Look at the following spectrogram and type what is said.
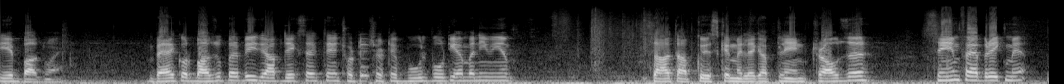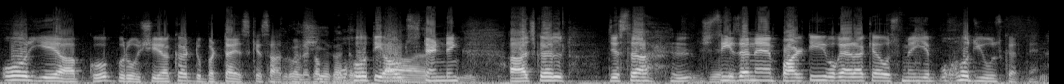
ये बाजू हैं। बैक और बाजू पर भी आप देख सकते हैं छोटे छोटे बूल बूटियाँ बनी हुई हैं। साथ आपको इसके मिलेगा प्लेन ट्राउज़र सेम फैब्रिक में और ये आपको ब्रोशिया का दुपट्टा इसके साथ मिलेगा। बहुत ही आउटस्टैंडिंग आजकल जिस तरह सीज़न है पार्टी वगैरह का उसमें ये बहुत यूज़ करते हैं।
